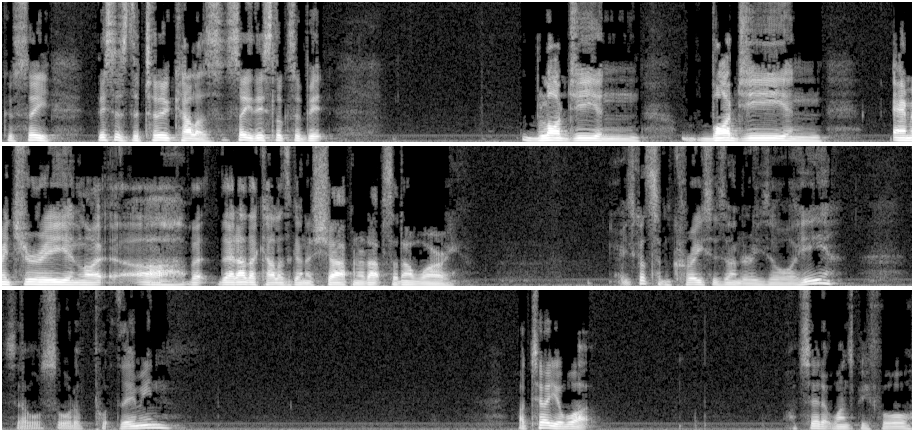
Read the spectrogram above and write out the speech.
Because see, this is the two colours. See, this looks a bit blodgy and bodgy and amateury and like, oh, but that other colour's going to sharpen it up, so don't worry. He's got some creases under his eye here, so we'll sort of put them in. I'll tell you what, I've said it once before.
